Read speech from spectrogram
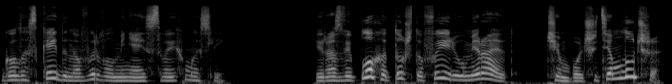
Голос Кейдена вырвал меня из своих мыслей. И разве плохо то, что Фейри умирают? Чем больше, тем лучше.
